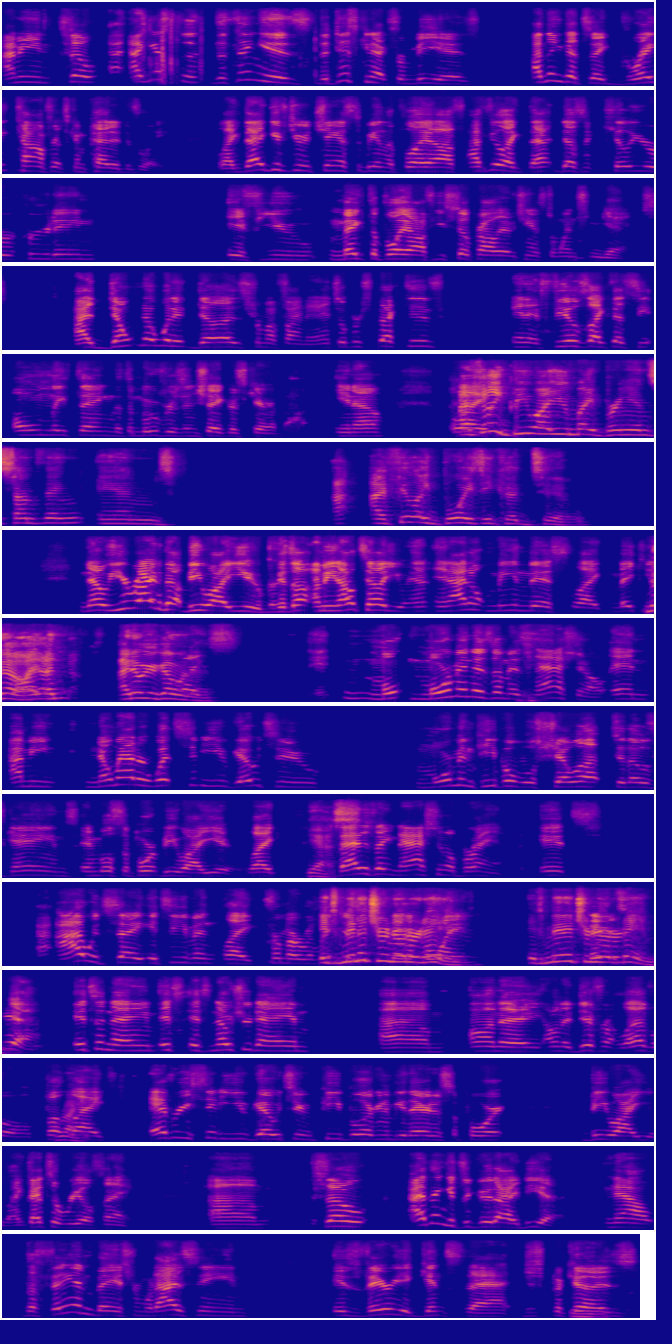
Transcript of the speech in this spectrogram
I mean, so I guess the, the thing is the disconnect for me is I think that's a great conference competitively. Like that gives you a chance to be in the playoff. I feel like that doesn't kill your recruiting. If you make the playoff, you still probably have a chance to win some games. I don't know what it does from a financial perspective. And it feels like that's the only thing that the movers and shakers care about, you know? Like, I feel like BYU might bring in something, and I, I feel like Boise could too. No, you're right about BYU because I mean I'll tell you, and, and I don't mean this like making. No, I, I, I know where you're going like, with this. Mormonism is national, and I mean no matter what city you go to, Mormon people will show up to those games and will support BYU. Like yes. that is a national brand. It's I would say it's even like from a religious It's miniature Notre Dame. It's miniature Notre Dame. Yeah. It's a name. It's it's Notre Dame um on a on a different level, but right. like every city you go to, people are going to be there to support BYU. Like that's a real thing. Um, so I think it's a good idea. Now, the fan base, from what I've seen, is very against that just mm-hmm. because mm.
